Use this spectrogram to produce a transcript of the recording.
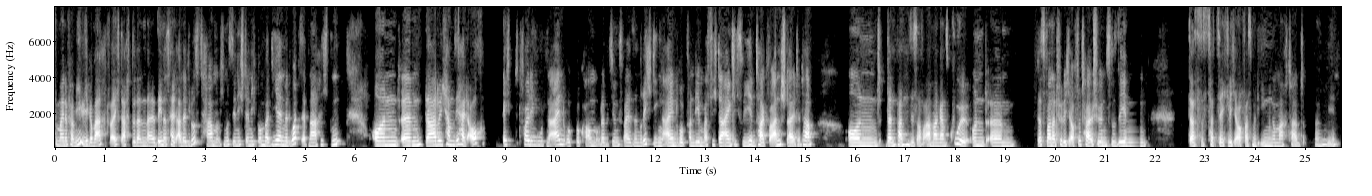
für meine Familie gemacht, weil ich dachte, dann äh, sehen das halt alle, die Lust haben und ich muss sie nicht ständig bombardieren mit WhatsApp-Nachrichten. Und ähm, dadurch haben sie halt auch echt voll den guten Eindruck bekommen oder beziehungsweise einen richtigen Eindruck von dem, was ich da eigentlich so jeden Tag veranstaltet habe. Und dann fanden sie es auf einmal ganz cool. Und ähm, das war natürlich auch total schön zu sehen, dass es tatsächlich auch was mit ihnen gemacht hat. Irgendwie.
